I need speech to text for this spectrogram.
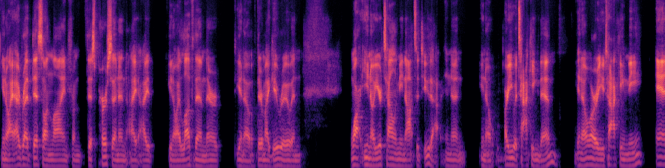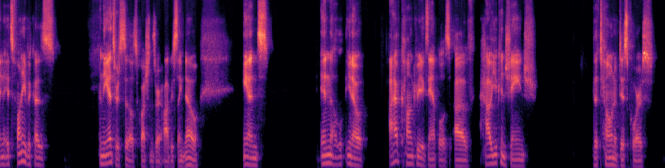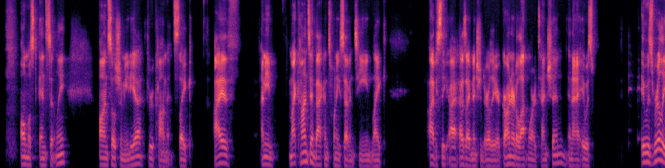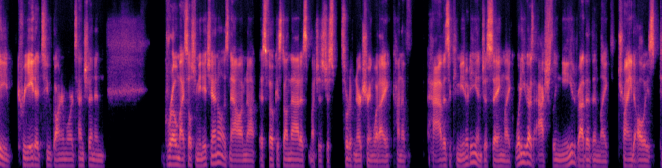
you know, I, I read this online from this person and I, I, you know, I love them. They're, you know, they're my guru. And why, you know, you're telling me not to do that. And then, you know, are you attacking them? You know, or are you attacking me? And it's funny because, and the answers to those questions are obviously no. And in, you know, I have concrete examples of how you can change the tone of discourse almost instantly on social media through comments. Like I've, I mean, my content back in 2017, like obviously, I, as I mentioned earlier, garnered a lot more attention, and I, it was, it was really created to garner more attention and grow my social media channel. As now I'm not as focused on that as much as just sort of nurturing what I kind of have as a community and just saying like, what do you guys actually need, rather than like trying to always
